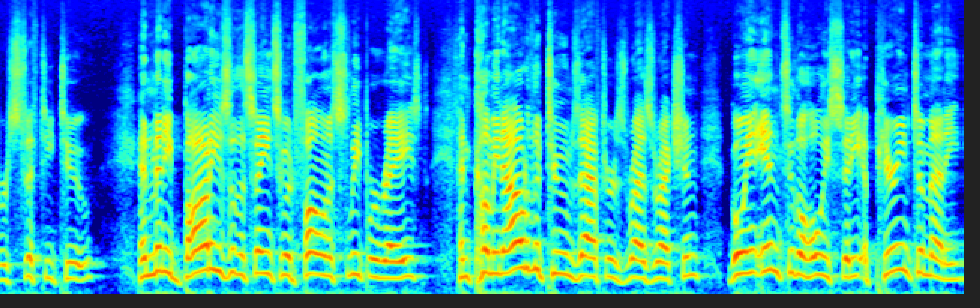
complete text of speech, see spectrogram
verse 52, and many bodies of the saints who had fallen asleep were raised, and coming out of the tombs after his resurrection, going into the holy city, appearing to many.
